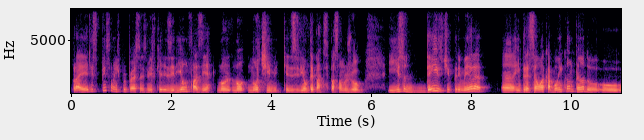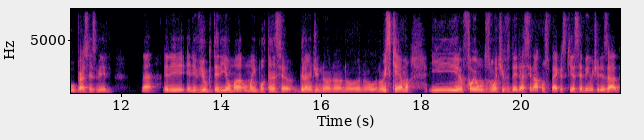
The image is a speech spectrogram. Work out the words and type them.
para eles, principalmente para o Preston Smith, que eles iriam fazer no, no, no, time, que eles iriam ter participação no jogo. E isso, desde primeira uh, impressão, acabou encantando o, o Preston Smith né? Ele, ele viu que teria uma, uma importância grande no, no, no, no, esquema e foi um dos motivos dele assinar com os Packers, que ia ser bem utilizado.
